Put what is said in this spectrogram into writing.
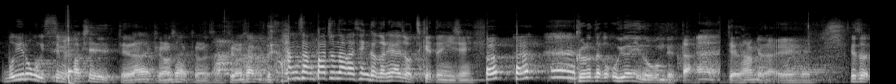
뭐 이러고 있으면 확실히 대단한 변호사야 변호사 변호사입니다. 항상 빠져나갈 생각을 해야지 어떻게든 이제. 그러다가 우연히 녹음됐다. 네. 대단합니다. 예. 그래서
